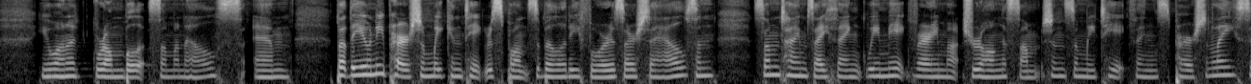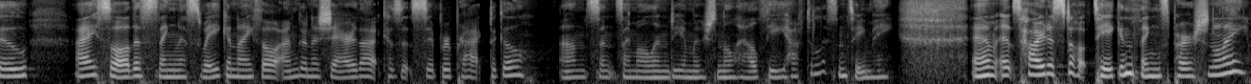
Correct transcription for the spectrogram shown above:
you want to grumble at someone else. Um, but the only person we can take responsibility for is ourselves. And sometimes I think we make very much wrong assumptions and we take things personally. So I saw this thing this week and I thought I'm going to share that because it's super practical. And since I'm all into emotional health, you have to listen to me. Um, it's how to stop taking things personally.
